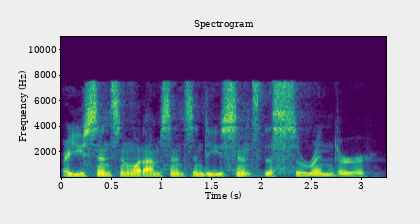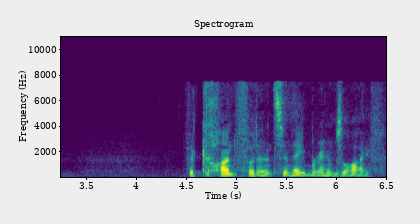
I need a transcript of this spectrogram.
Are you sensing what I'm sensing? Do you sense the surrender, the confidence in Abraham's life?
